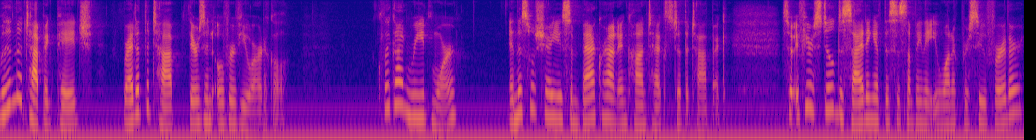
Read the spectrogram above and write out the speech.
Within the topic page, right at the top, there's an overview article. Click on Read More, and this will show you some background and context to the topic. So if you're still deciding if this is something that you want to pursue further,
